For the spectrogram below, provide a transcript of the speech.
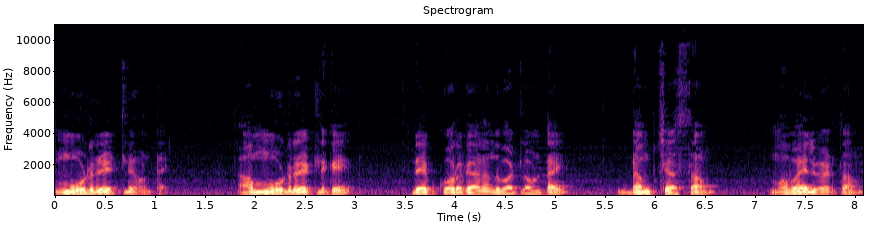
మూడు రేట్లే ఉంటాయి. ఆ మూడు రేట్లకి రేపు కూరగాయలు అందుబాటులో ఉంటాయి. డంప్ చేస్తాం మొబైల్ పెడతాం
